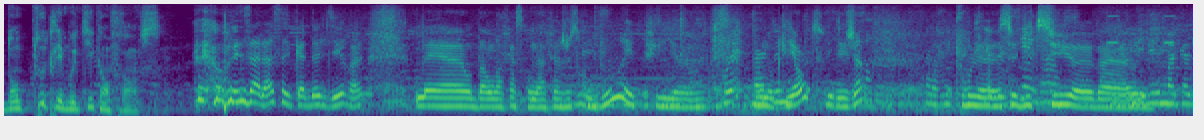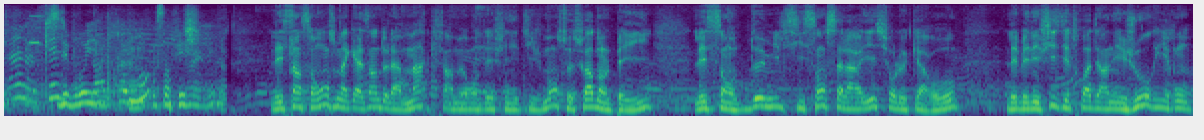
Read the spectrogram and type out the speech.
dans toutes les boutiques en France. on les a là, c'est le cas de le dire. Mais euh, bah, on va faire ce qu'on a à faire jusqu'au bout. Et puis euh, pour nos clientes déjà. Pour ceux du dessus, euh, bah, qui se débrouillent. On s'en fiche. Les 511 magasins de la marque fermeront définitivement ce soir dans le pays, laissant 2600 salariés sur le carreau. Les bénéfices des trois derniers jours iront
